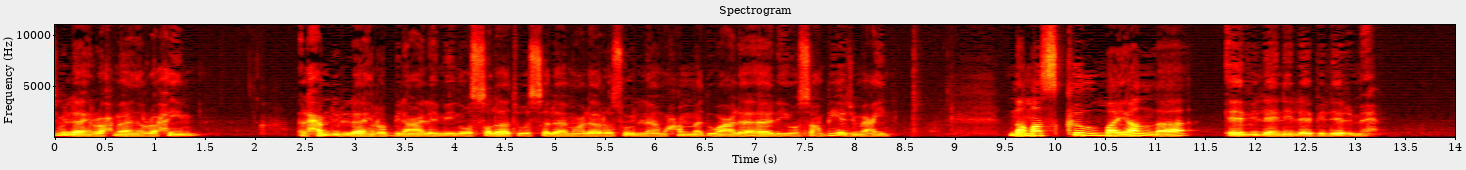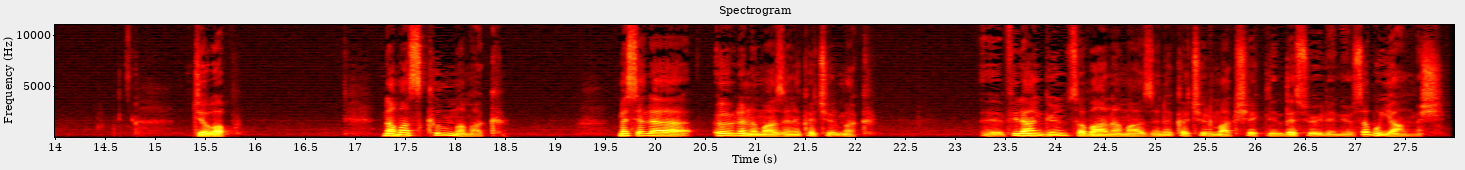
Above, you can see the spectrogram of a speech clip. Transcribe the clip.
Bismillahirrahmanirrahim. Elhamdülillahi Rabbil alemin. Ve salatu ve selamu ala Resulina Muhammed ve ala alihi ve sahbihi ecma'in. Namaz kılmayanla evlenilebilir mi? Cevap. Namaz kılmamak, mesela öğle namazını kaçırmak, e, filan gün sabah namazını kaçırmak şeklinde söyleniyorsa bu yanlış.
